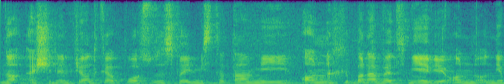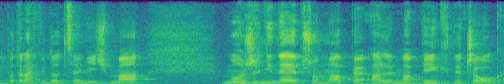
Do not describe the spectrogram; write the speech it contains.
No, E75 po prostu ze swoimi statami, on chyba nawet nie wie, on, on nie potrafi docenić. Ma może nie najlepszą mapę, ale ma piękny czołg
